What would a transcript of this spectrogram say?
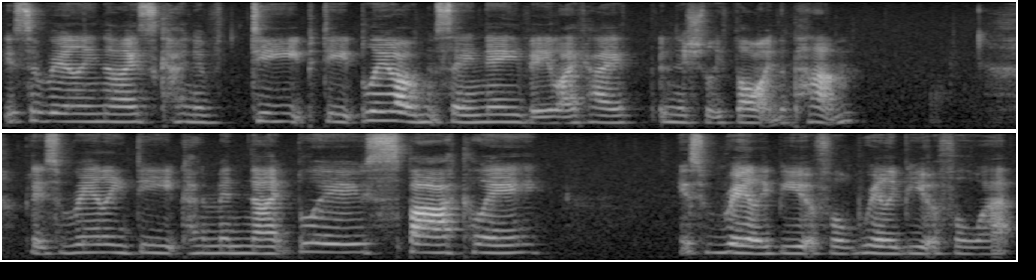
It's a really nice kind of deep, deep blue. I wouldn't say navy like I initially thought in the pan. But it's really deep, kind of midnight blue, sparkly. It's really beautiful, really beautiful wet.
